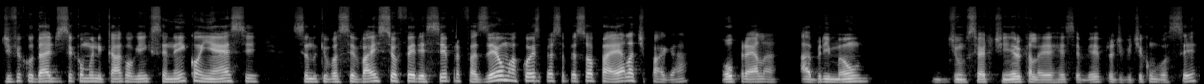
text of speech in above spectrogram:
dificuldade de se comunicar com alguém que você nem conhece, sendo que você vai se oferecer para fazer uma coisa para essa pessoa para ela te pagar ou para ela abrir mão de um certo dinheiro que ela ia receber para dividir com você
